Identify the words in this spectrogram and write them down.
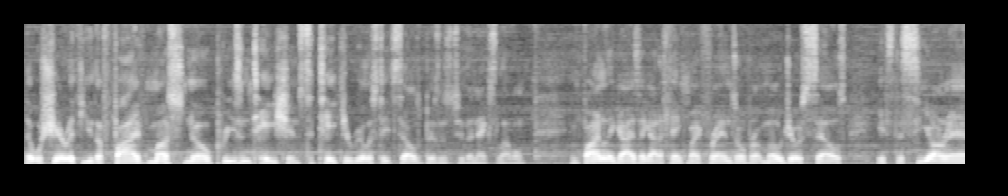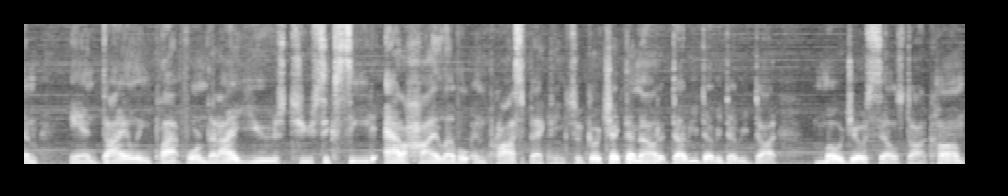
that will share with you the five must know presentations to take your real estate sales business to the next level. And finally, guys, I got to thank my friends over at Mojo Sells. It's the CRM and dialing platform that I use to succeed at a high level in prospecting. So go check them out at www.mojosells.com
